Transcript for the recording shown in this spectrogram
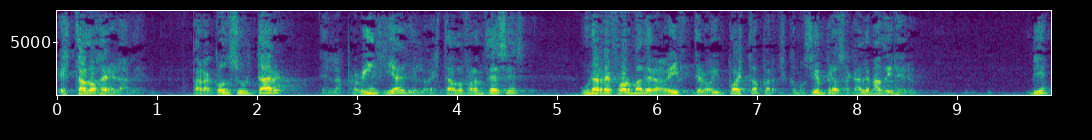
estados generales para consultar en las provincias y en los estados franceses una reforma de la ley de los impuestos, para, como siempre, a sacarle más dinero. Bien.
